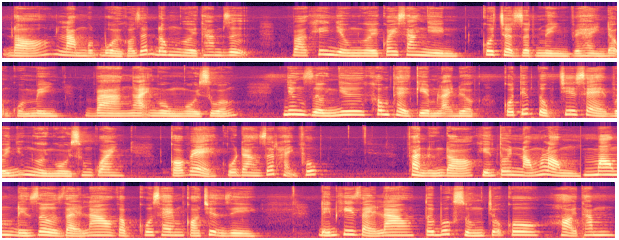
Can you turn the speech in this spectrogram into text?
Đó là một buổi có rất đông người tham dự và khi nhiều người quay sang nhìn, cô chợt giật mình về hành động của mình và ngại ngùng ngồi xuống. Nhưng dường như không thể kiềm lại được, cô tiếp tục chia sẻ với những người ngồi xung quanh. Có vẻ cô đang rất hạnh phúc. Phản ứng đó khiến tôi nóng lòng, mong đến giờ giải lao gặp cô xem có chuyện gì. Đến khi giải lao, tôi bước xuống chỗ cô, hỏi thăm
